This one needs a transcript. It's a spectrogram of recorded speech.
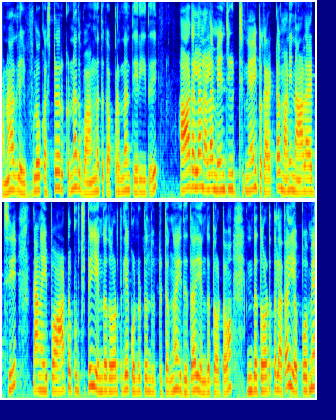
ஆனால் அதில் இவ்வளோ கஷ்டம் இருக்குன்னு அதை வாங்கினதுக்கு அப்புறம் தான் தெரியுது. ஆடெல்லாம் நல்லா மேய்ஞ்சிக்கிடுச்சுங்க இப்போ கரெக்டாக மணி நாலாயிடுச்சு. நாங்கள் இப்போ ஆட்டை பிடிச்சிட்டு எங்கள் தோட்டத்துலேயே கொண்டுட்டு வந்து விட்டுட்டோங்க. இதுதான் எங்கள் தோட்டம். இந்த தோட்டத்தில் தான் எப்போவுமே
